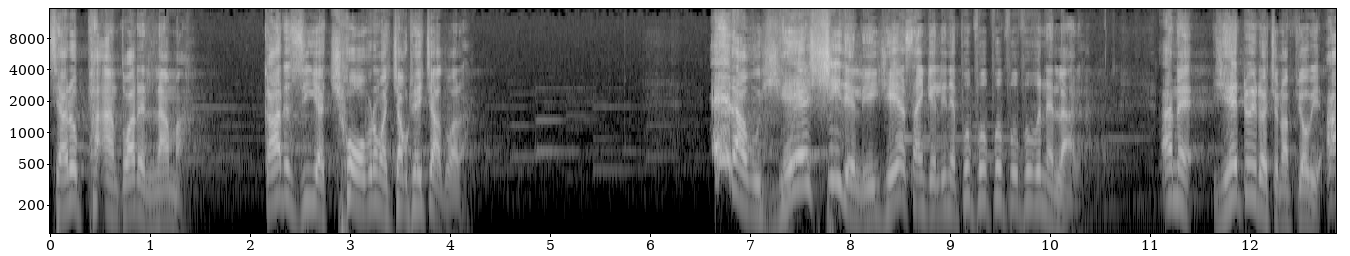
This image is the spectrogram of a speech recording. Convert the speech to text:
ဆရာတို့ဖတ်အံသွားတဲ့လမ်းမှာကားတစ်စီးကချော်ပြီးတော့မှကြောက်ထဲကျသွားတာအဲ့ဒါကိုရဲရှိတယ်လေရဲဆိုင်ကယ်လေးနဲ့ဖုတ်ဖုတ်ဖုတ်ဖုတ်ဖုတ်နဲ့လာတယ်အဲ့နဲ့ရဲတွေ့တော့ကျွန်တော်ပြောပြီအာ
